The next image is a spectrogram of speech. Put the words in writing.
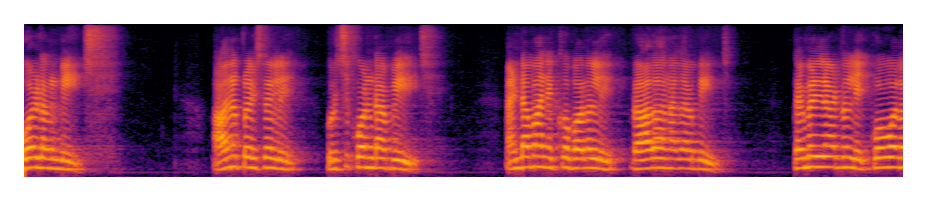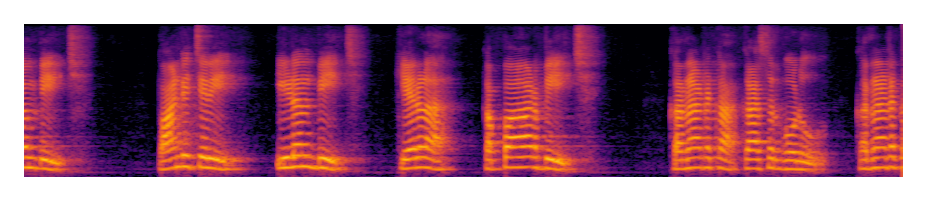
ಗೋಲ್ಡನ್ ಬೀಚ್ ಆಂಧ್ರ ಪ್ರದೇಶದಲ್ಲಿ ರುಚಿಕೊಂಡ ಬೀಚ್, ಅಂಡಮಾನ್ ನಿಕೋಬಾರ್ನಲ್ಲಿ ರಾಧಾನಗರ್ ಬೀಚ್, ತಮಿಳುನಾಡಿನಲ್ಲಿ Kovalam beach, Pondicherry Eden beach, Kerala Kappad beach, Karnataka Kasaragod, Karnataka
